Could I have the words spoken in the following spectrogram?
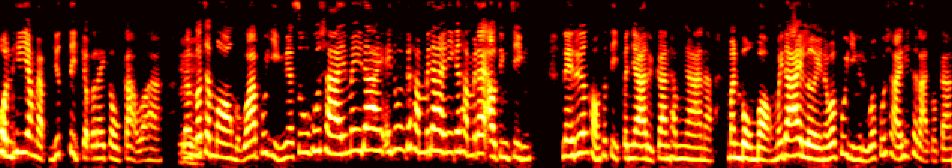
คนที่ยังแบบยึดติดกับอะไรเก่าๆอะค่ะ แล้วก็จะมองแบบว่าผู้หญิงเนี่ยสู้ผู้ชายไม่ได้ไอ้นู่นก็ทำไม่ได้นี่ก็ทำไม่ได้เอาจริง ๆ ในเรื่องของสติปัญญาหรือการทำงานอะ มันบ่งบอกไม่ได้เลยนะว่าผู้หญิงหรือว่าผู้ชายที่ฉลาดกว่ากัน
